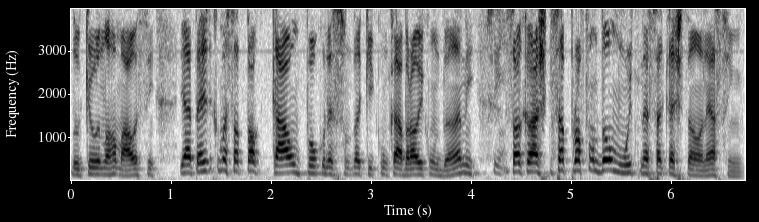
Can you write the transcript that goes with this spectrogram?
do que o normal, assim. E até a gente começou a tocar um pouco nesse assunto aqui com o Cabral e com o Dani. Sim. Só que eu acho que se aprofundou muito nessa questão, né? Assim,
